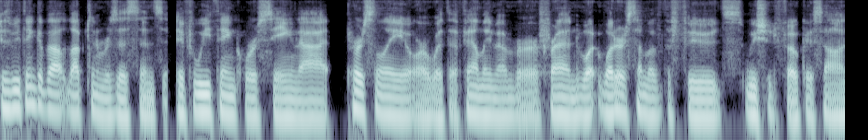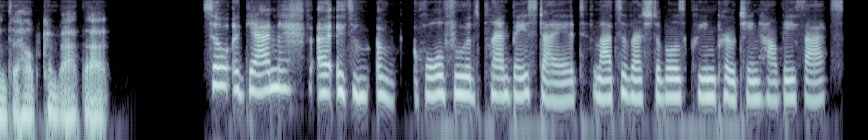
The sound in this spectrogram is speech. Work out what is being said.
as we think about leptin resistance if we think we're seeing that personally or with a family member or friend what what are some of the foods we should focus on to help combat that so again, uh, it's a, a whole foods, plant-based diet, lots of vegetables, clean protein, healthy fats.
